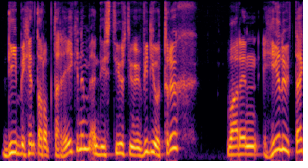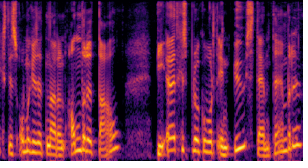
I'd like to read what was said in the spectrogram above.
Die begint daarop te rekenen en die stuurt u een video terug waarin heel uw tekst is omgezet naar een andere taal die uitgesproken wordt in uw stemtimbre.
